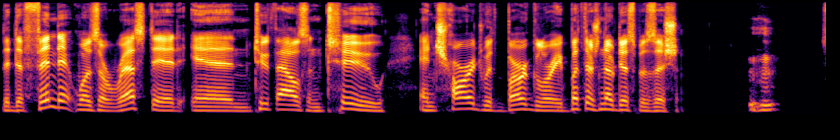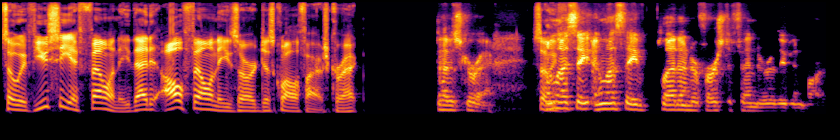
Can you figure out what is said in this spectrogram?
the defendant was arrested in 2002 and charged with burglary, but there's no disposition. Mm-hmm. So if you see a felony, that all felonies are disqualifiers, correct? That is correct. So unless if, they unless they've pled under first offender or they've been barred.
